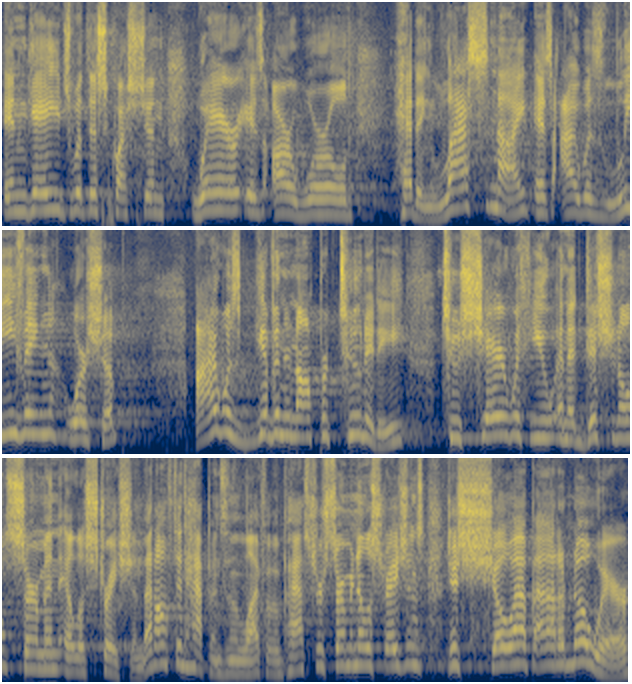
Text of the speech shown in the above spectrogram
engage with this question where is our world heading? Last night, as I was leaving worship, I was given an opportunity to share with you an additional sermon illustration. That often happens in the life of a pastor. Sermon illustrations just show up out of nowhere,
